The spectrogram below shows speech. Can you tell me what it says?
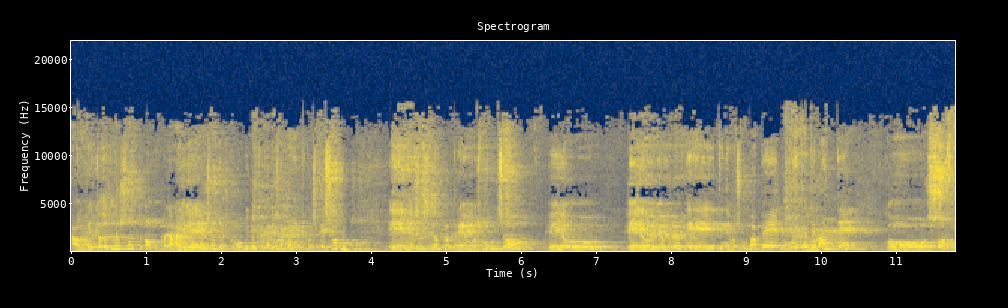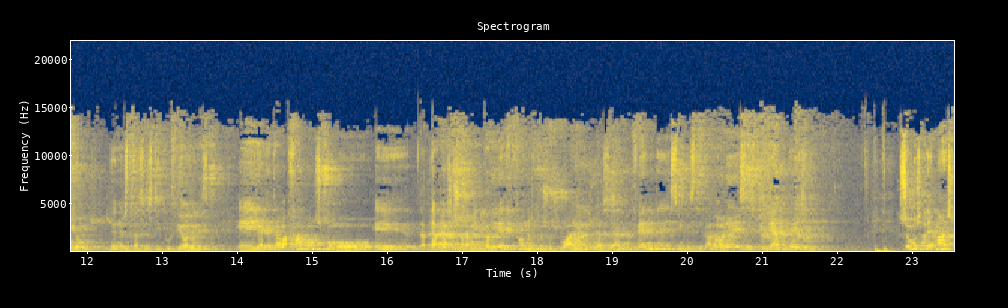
aunque todos nosotros, la mayoría de nosotros como bibliotecarios académicos que somos, no sé si nos lo creemos mucho, pero, pero yo creo que tenemos un papel muy relevante como socios de nuestras instituciones, eh, ya que trabajamos como eh, dando asesoramiento directo a nuestros usuarios, ya sean docentes, investigadores, estudiantes. Somos además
